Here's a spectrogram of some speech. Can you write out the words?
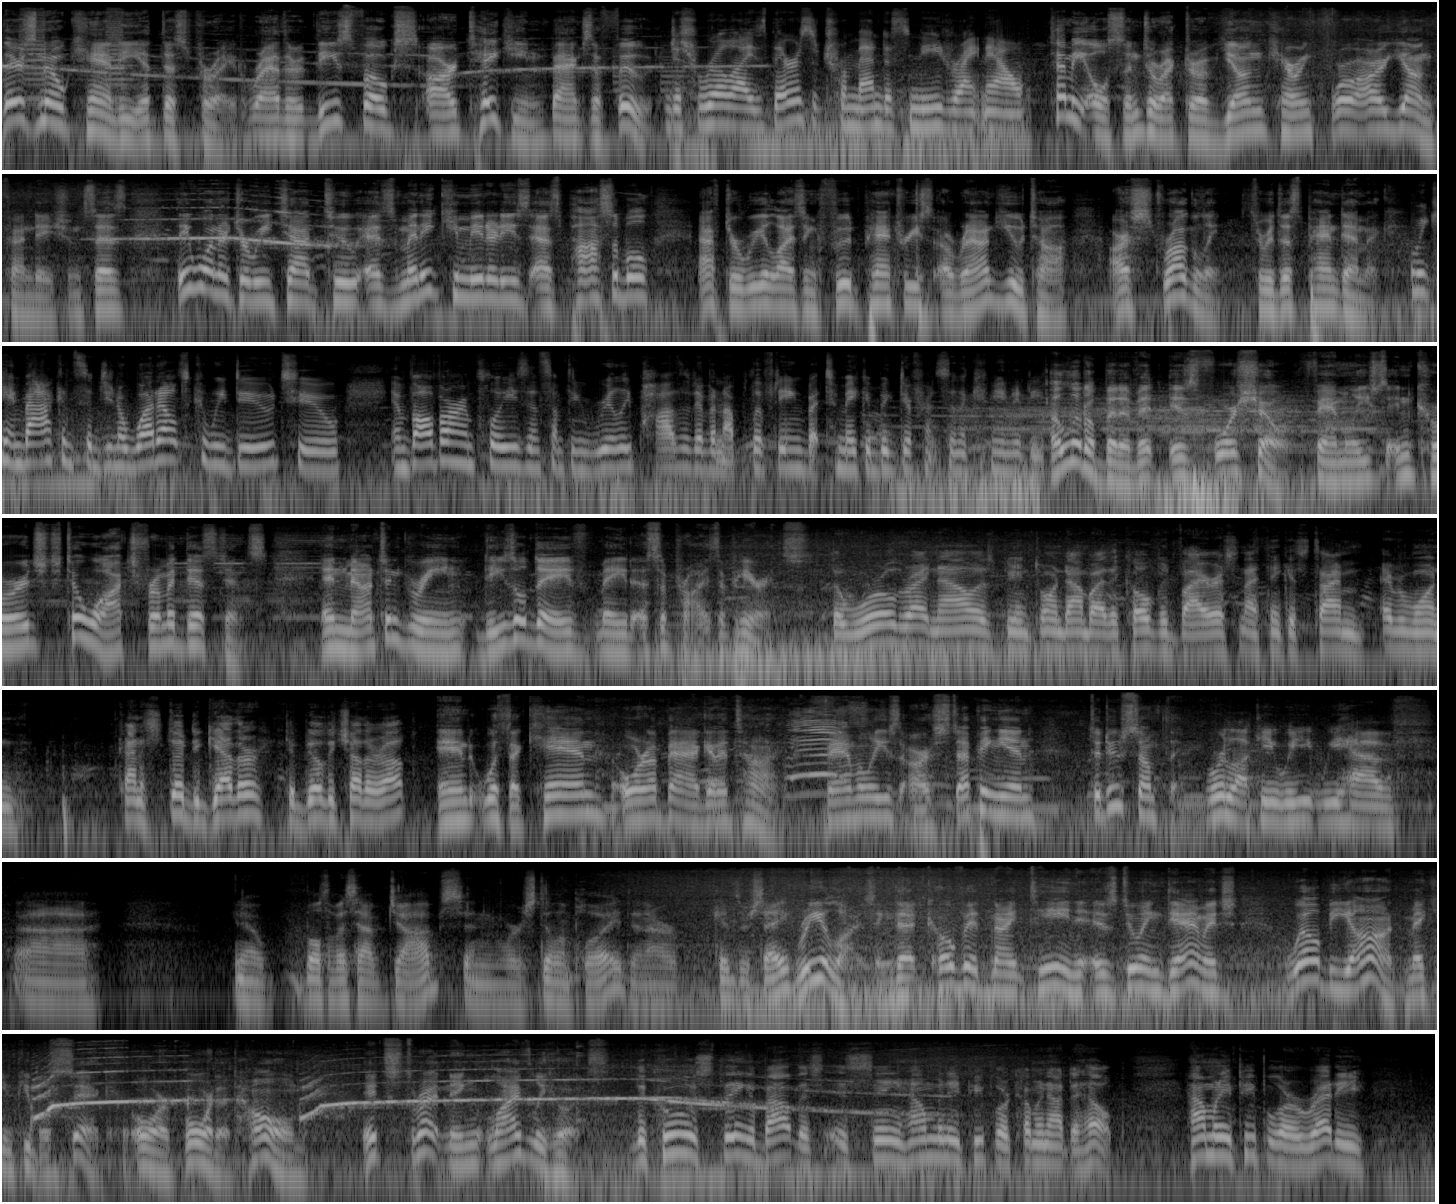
There's no candy at this parade. Rather, these folks are taking bags of food. Just realize there is a tremendous need right now. Tammy Olson, director of Young Caring for Our Young Foundation, says they wanted to reach out to as many communities as possible after realizing food pantries around Utah are struggling through this pandemic. We came back and said, you know, what else can we do to involve our employees in something really positive and uplifting, but to make a big difference in the community? A little bit of it is for show. Families encouraged to watch from a distance. In Mountain Green, Diesel Dave made a surprise appearance. The world right now is being torn down by the COVID virus, and I think it's time everyone kind of stood together to build each other up. And with a can or a bag at a time, families are stepping in to do something. We're lucky. We, we have, uh, you know, both of us have jobs and we're still employed and our kids are safe. Realizing that COVID 19 is doing damage well beyond making people sick or bored at home, it's threatening livelihoods. The coolest thing about this is seeing how many people are coming out to help, how many people are ready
